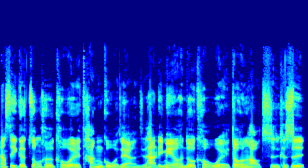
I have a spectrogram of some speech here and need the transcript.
像是一个综合口味的糖果这样子，它里面有很多口味都很好吃，可是。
